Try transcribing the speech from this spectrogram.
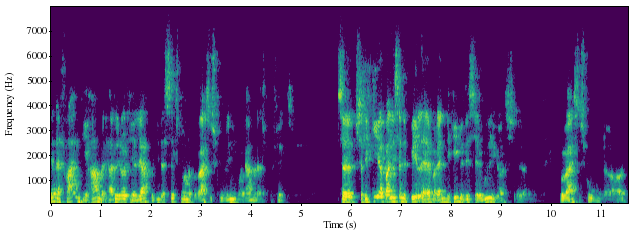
den erfaring, de har med det her, det er noget, de har lært på de der seks måneder på værkstedsskolen, inden de går i gang med deres projekt. Så, så det giver bare lige sådan et billede af, hvordan det hele det ser ud, ikke også? Øh, på værkstedskolen, og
